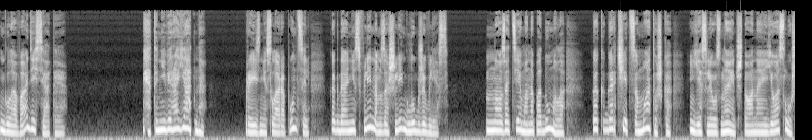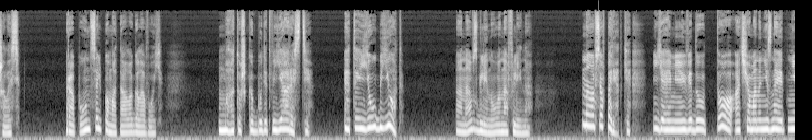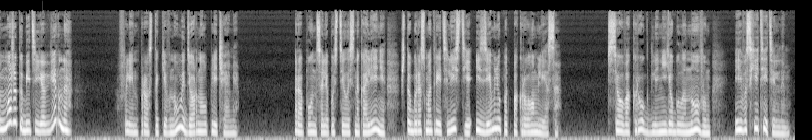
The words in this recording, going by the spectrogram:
Глава десятая. «Это невероятно!» — произнесла Рапунцель, когда они с Флином зашли глубже в лес. Но затем она подумала, как горчится матушка, если узнает, что она ее ослушалась. Рапунцель помотала головой. «Матушка будет в ярости. Это ее убьет. Она взглянула на Флина. «Но все в порядке. Я имею в виду то, о чем она не знает, не может убить ее, верно? Флин просто кивнул и дернул плечами. Рапунцель опустилась на колени, чтобы рассмотреть листья и землю под покровом леса. Все вокруг для нее было новым и восхитительным.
